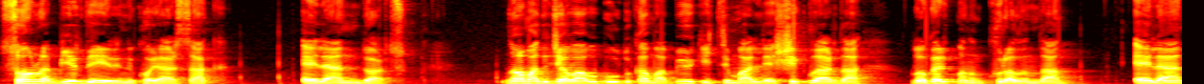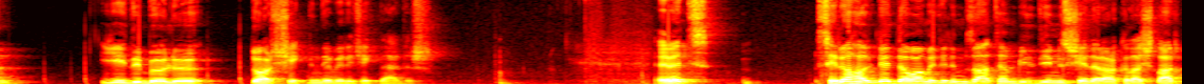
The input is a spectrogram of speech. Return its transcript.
Sonra bir değerini koyarsak elen 4. Normalde cevabı bulduk ama büyük ihtimalle şıklarda logaritmanın kuralından elen 7 bölü 4 şeklinde vereceklerdir. Evet seri halde devam edelim. Zaten bildiğimiz şeyler arkadaşlar.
